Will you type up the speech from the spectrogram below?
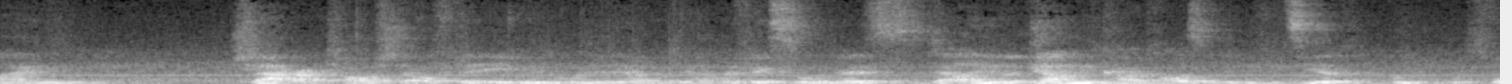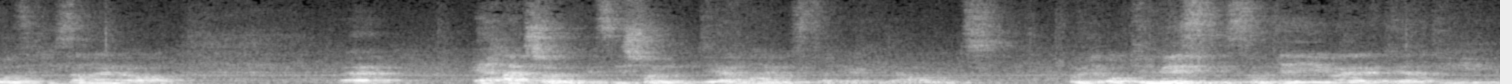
einen Schlagabtausch, der auf der Ebene der, der Reflexion. Da ist, der eine wird gern mit Karl Kraus identifiziert, gut, muss vorsichtig sein, aber äh, er hat schon, es ist schon der Meinungsträger hier. Und, und der Optimist ist so derjenige, der die,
